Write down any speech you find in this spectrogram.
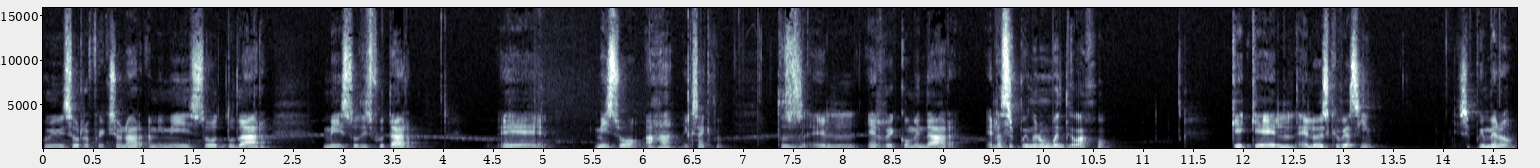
a mí me hizo reflexionar, a mí me hizo dudar, me hizo disfrutar, eh, me hizo, ajá, exacto. Entonces, el, el, recomendar, el hacer primero un buen trabajo, que, que él, él lo describe así primero,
